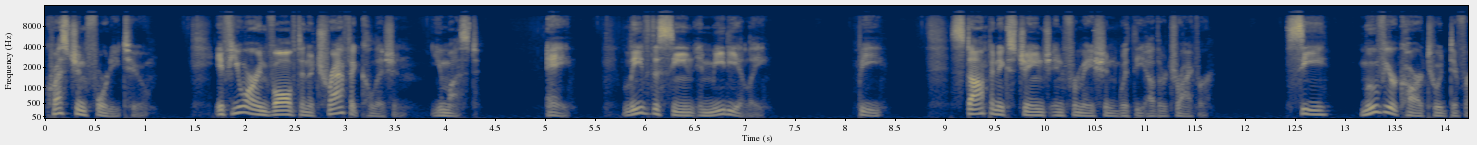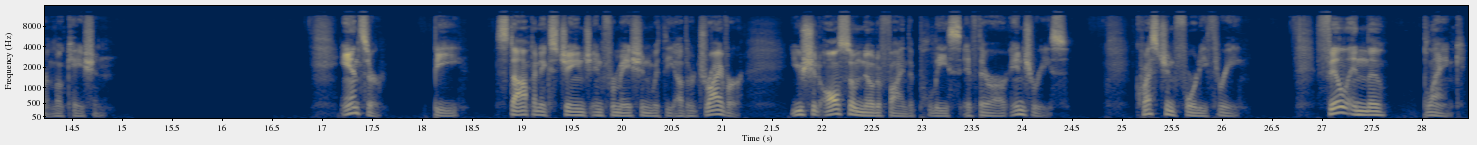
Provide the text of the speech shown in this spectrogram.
Question 42. If you are involved in a traffic collision, you must A. Leave the scene immediately. B. Stop and exchange information with the other driver. C. Move your car to a different location. Answer B. Stop and exchange information with the other driver. You should also notify the police if there are injuries. Question 43. Fill in the blank.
